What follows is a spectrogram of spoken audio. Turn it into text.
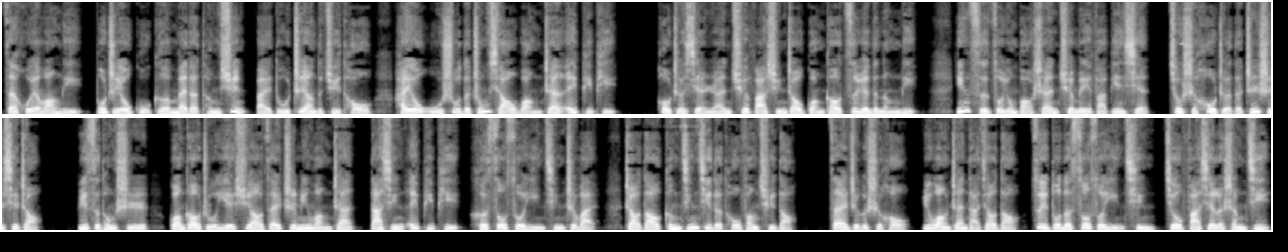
在互联网里，不只有谷歌、Meta、腾讯、百度这样的巨头，还有无数的中小网站 APP。后者显然缺乏寻找广告资源的能力，因此坐拥宝山却没法变现，就是后者的真实写照。与此同时，广告主也需要在知名网站、大型 APP 和搜索引擎之外，找到更经济的投放渠道。在这个时候，与网站打交道最多的搜索引擎就发现了商机，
